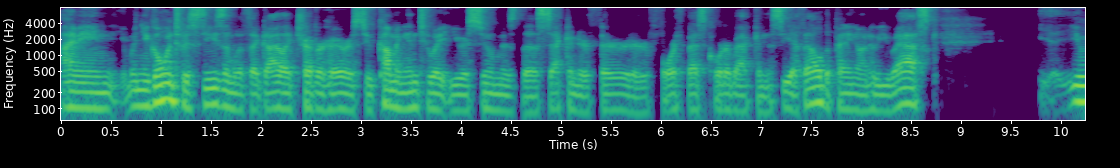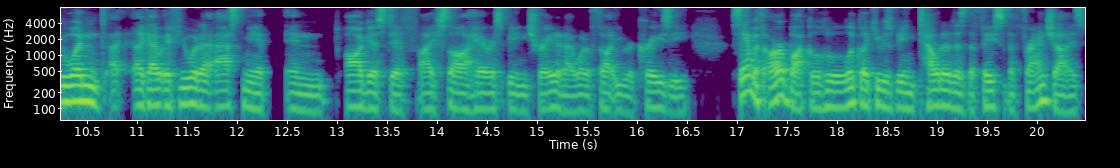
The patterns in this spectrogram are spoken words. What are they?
I mean, when you go into a season with a guy like Trevor Harris, who coming into it you assume is the second or third or fourth best quarterback in the CFL, depending on who you ask, you wouldn't like if you would have asked me in August if I saw Harris being traded, I would have thought you were crazy. Same with Arbuckle, who looked like he was being touted as the face of the franchise.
